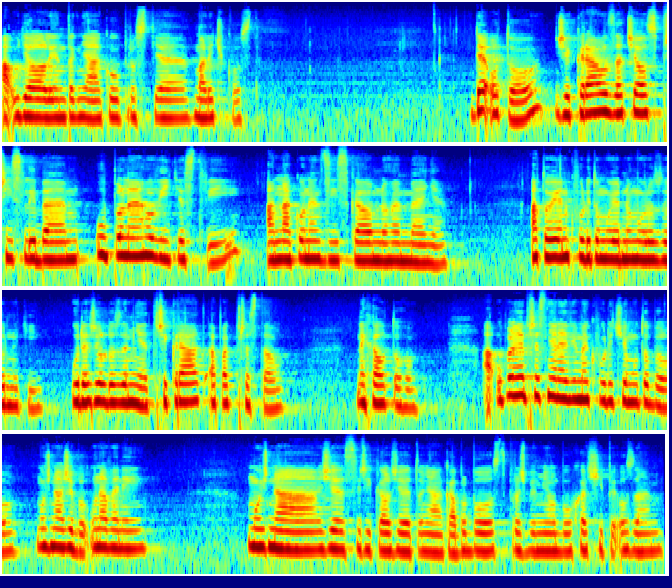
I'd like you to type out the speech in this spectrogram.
a udělal jen tak nějakou prostě maličkost. Jde o to, že král začal s příslibem úplného vítězství a nakonec získal mnohem méně. A to jen kvůli tomu jednomu rozhodnutí. Udeřil do země třikrát a pak přestal. Nechal toho. A úplně přesně nevíme, kvůli čemu to bylo. Možná, že byl unavený, možná, že si říkal, že je to nějaká blbost, proč by měl bouchat šípy o zem.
